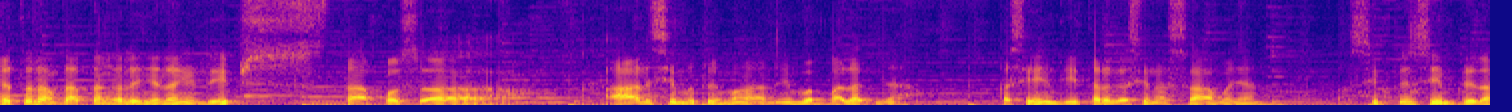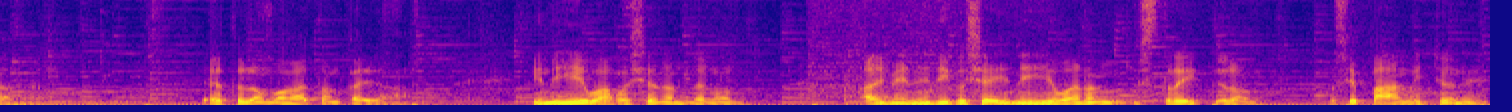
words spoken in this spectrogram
Ito lang, tatanggalin niya lang yung lips. Tapos, ah, aalisin mo ito yung mga ano, yung babalat niya. Kasi hindi talaga sinasama yan. Simple-simple lang. Ito lang mga tangkaya. Inihiwa ko siya ng ganon. I mean, hindi ko siya inihiwa ng straight, gano'n. Kasi pangit yun eh.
